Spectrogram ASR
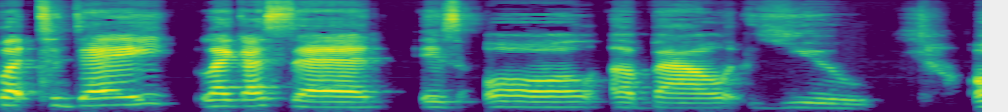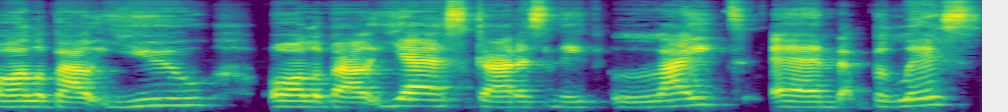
But today, like I said, is all about you all about you, all about, yes, Goddess Neith, light and bliss,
